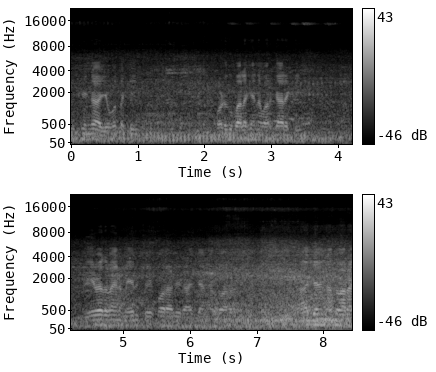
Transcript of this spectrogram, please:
ముఖ్యంగా యువతకి బడుగు బలహీన వర్గాలకి ఏ విధమైన మేలు చేకూరాలి? రాజ్యాంగం ద్వారా రాజ్యాంగం ద్వారా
